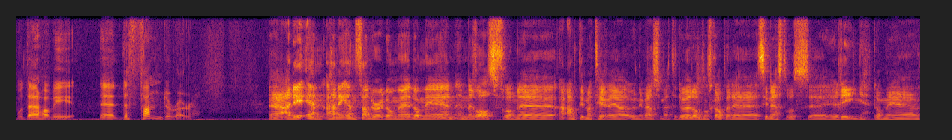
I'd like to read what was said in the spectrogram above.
och där har vi The Thunderer. Uh, det är en, han är en Thunderer. De är, de är en, en ras från uh, antimateria-universumet. Det var de som skapade Sinestros uh, ring. De är,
